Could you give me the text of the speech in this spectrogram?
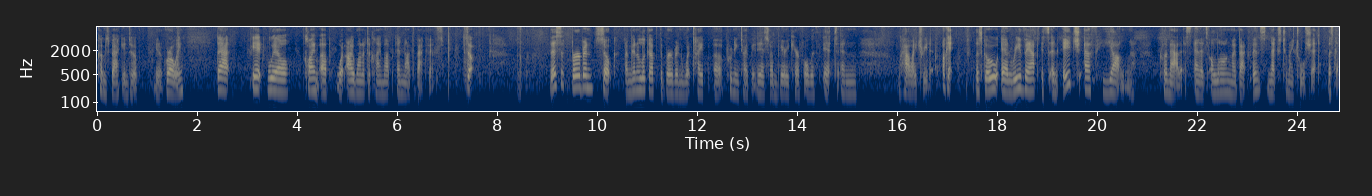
comes back into, you know, growing, that it will climb up what I want it to climb up and not the back fence. So this is bourbon soak. I'm going to look up the bourbon, what type, uh, pruning type it is, so I'm very careful with it and how I treat it. Okay, let's go and revamp. It's an HF Young clematis, and it's along my back fence next to my tool shed. Let's go.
